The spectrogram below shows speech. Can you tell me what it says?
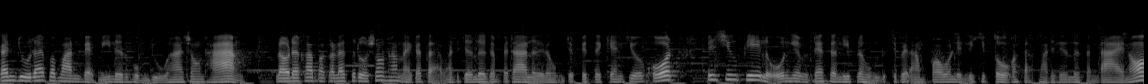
กันอยู่ได้ประมาณแบบนี้เลยนะผมอยู่ 5 ช่องทาง เราได้เข้ามากันแล้วสะดวกช่องทางไหนก็สามารถที่จะเลือกกันไปได้เลยนะผมจะเป็นสแกน QR code เป็นชิวเพย์หรือโอนเงินแบบแนบสลิปนะผมหรือจะเป็นอังเปาวอลเล็ตหรือคริปโตก็สามารถที่จะเลือกกันได้เนาะ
